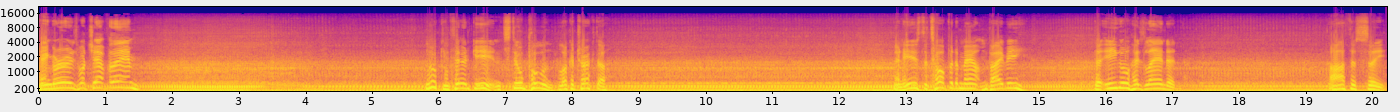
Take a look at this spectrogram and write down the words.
Kangaroos, watch out for them. Look, in third gear, and it's still pulling like a tractor. And here's the top of the mountain, baby. The Eagle has landed. Arthur's Seat.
